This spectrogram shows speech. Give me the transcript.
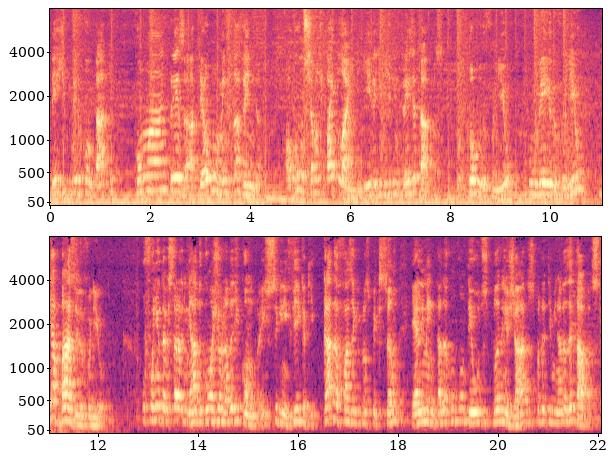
desde o primeiro contato com a empresa até o momento da venda. Alguns chamam de pipeline e ele é dividido em três etapas: o topo do funil, o meio do funil e a base do funil o funil deve estar alinhado com a jornada de compra. Isso significa que cada fase de prospecção é alimentada com conteúdos planejados para determinadas etapas.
